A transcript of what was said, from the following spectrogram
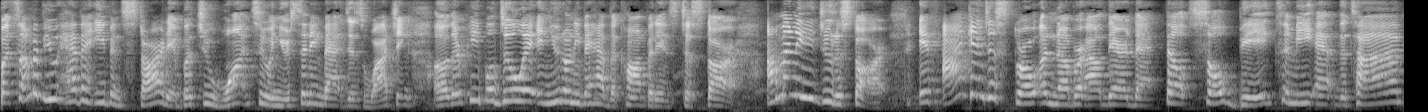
but some of you haven't even started, but you want to and you're sitting back just watching other people do it and you don't even have the confidence to start. I'm gonna need you to start. If I can just throw a number out there that felt so big to me at the time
